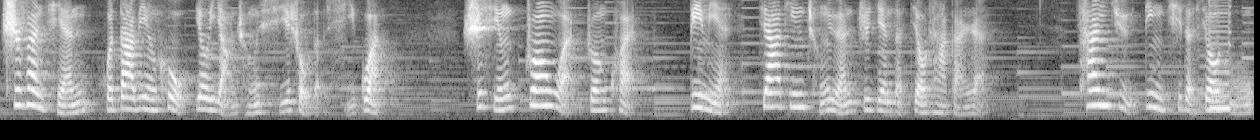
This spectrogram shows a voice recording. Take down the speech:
吃饭前或大便后要养成洗手的习惯。实行装碗装筷，避免家庭成员之间的交叉感染。餐具定期的消毒。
